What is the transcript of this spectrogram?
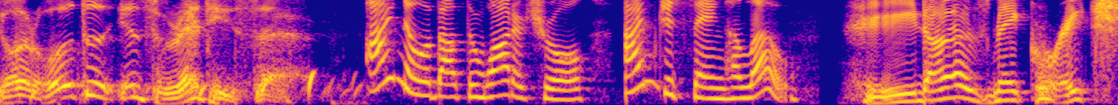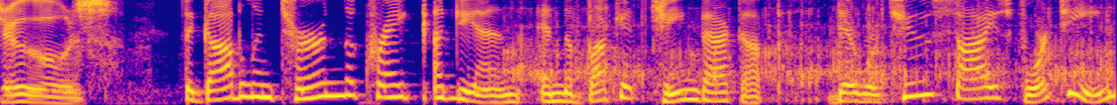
Your order is ready, sir. I know about the water troll. I'm just saying hello. He does make great shoes. The goblin turned the crank again and the bucket came back up. There were two size 14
